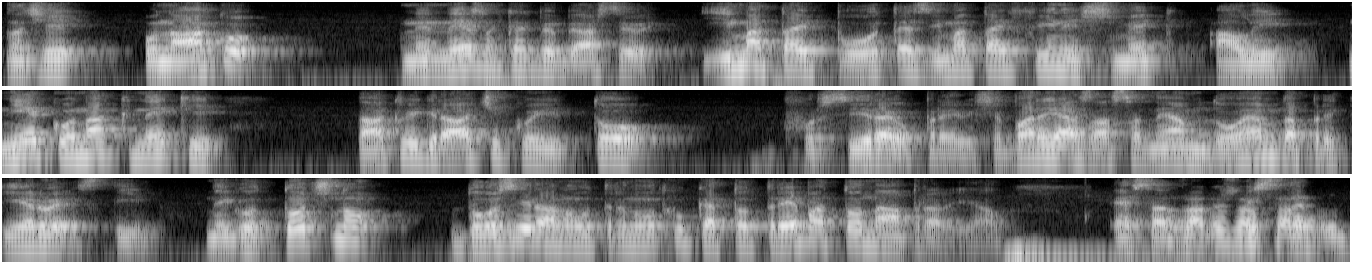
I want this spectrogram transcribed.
znači onako, ne, ne znam kako bi objasnio, ima taj potez, ima taj finish smek, ali nije onak neki takvi igrači koji to forsiraju previše. Bar ja za sad nemam dojam da pretjeruje s tim. Nego točno dozirano u trenutku kad to treba, to napravi. Jel? E sad, Znate što mislim sam...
